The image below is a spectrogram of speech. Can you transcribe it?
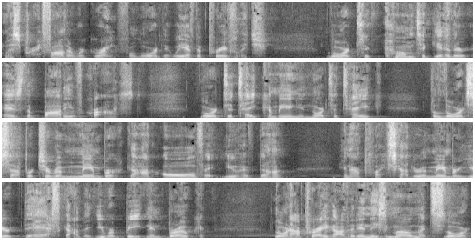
Let's pray. Father, we're grateful, Lord, that we have the privilege, Lord, to come together as the body of Christ. Lord, to take communion, Lord, to take the Lord's Supper, to remember, God, all that you have done in our place. God, to remember your death, God, that you were beaten and broken. Lord, I pray, God, that in these moments, Lord,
